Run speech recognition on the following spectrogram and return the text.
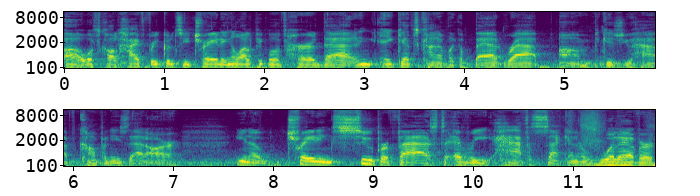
uh, what's called high frequency trading. A lot of people have heard that, and it gets kind of like a bad rap um, because you have companies that are, you know, trading super fast every half a second or whatever,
